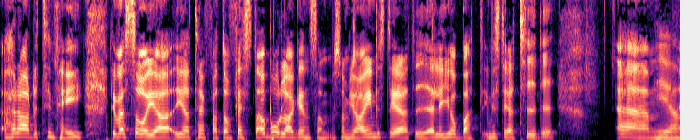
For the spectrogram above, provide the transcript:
hör av dig till mig. Det var så jag, jag träffat de flesta av bolagen som, som jag har investerat i, eller jobbat, investerat tid i. Um, ja.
